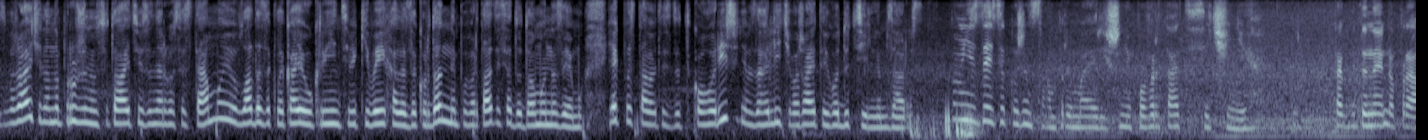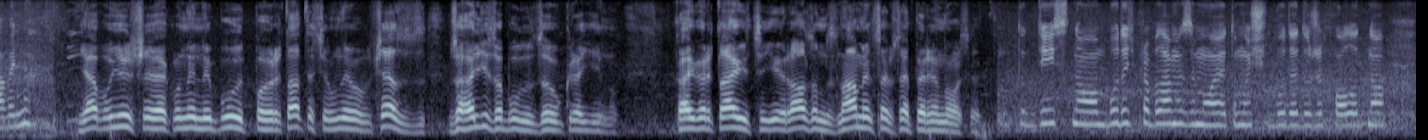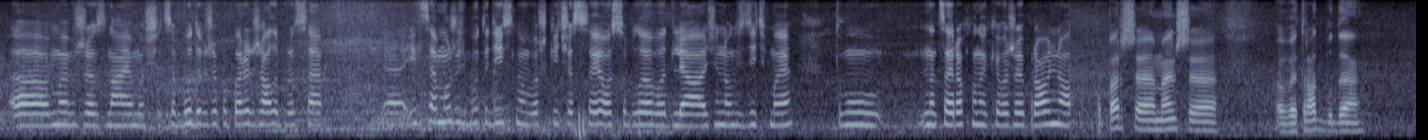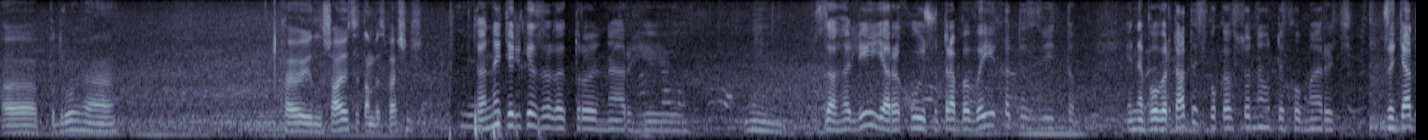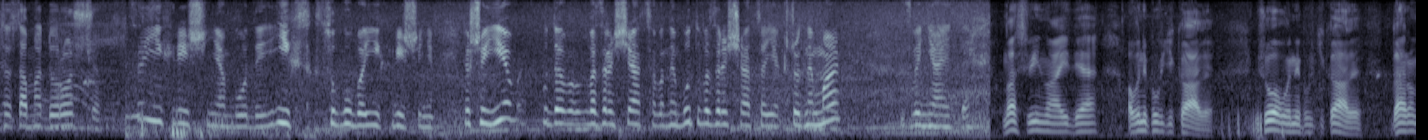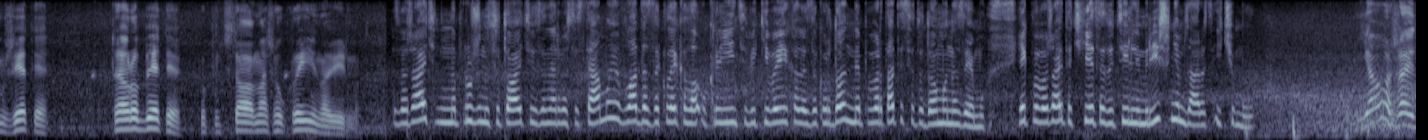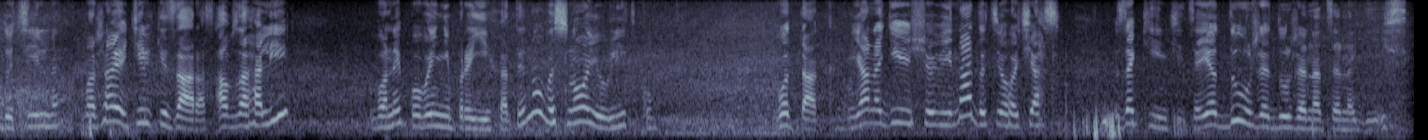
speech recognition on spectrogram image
Зважаючи на напружену ситуацію з енергосистемою, влада закликає українців, які виїхали за кордон, не повертатися додому на зиму. Як ви ставитесь до такого рішення? Взагалі, чи вважаєте його доцільним зараз? Ну, Мені здається, кожен сам приймає рішення повертатися чи ні. Так буде, мабуть, правильно. Я боюся, що як вони не будуть повертатися, вони все взагалі забудуть за Україну. Хай вертаються і разом з нами це все переносять. Тут дійсно будуть проблеми зимою, тому що буде дуже холодно. Е, Ми вже знаємо, що це буде, вже попереджали про це. Е, І це можуть бути дійсно важкі часи, особливо для жінок з дітьми. Тому на цей рахунок я вважаю правильно. По-перше, менше витрат буде. Е, По-друге, хай лишаються там безпечніше. Та не тільки з електроенергією. Взагалі, я рахую, що треба виїхати звідти і не повертатись, поки все не утихомириться. Життя це саме дорожче. Це їх рішення буде, їх сугубо їх рішення. Якщо є куди возвращатися, вони будуть возвращатися. Якщо нема, звиняйте. У нас війна йде, а вони повтікали. Чого вони повтікали? Даром жити. Треба робити, щоб процвітала наша Україна вільно. Зважаючи на напружену ситуацію з енергосистемою, влада закликала українців, які виїхали за кордон, не повертатися додому на зиму. Як ви вважаєте, чи є це доцільним рішенням зараз і чому? Я вважаю доцільне. Вважаю тільки зараз. А взагалі вони повинні приїхати. Ну, весною, влітку. От так. Я надіюся, що війна до цього часу закінчиться. Я дуже-дуже на це надіюсь.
